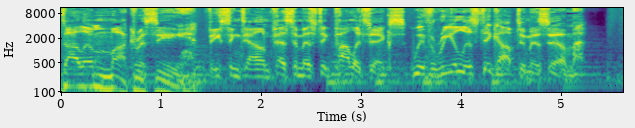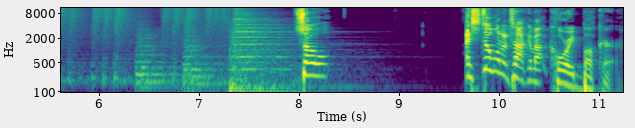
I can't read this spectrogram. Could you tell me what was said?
Dollamocracy. Facing down pessimistic politics with realistic optimism. So, I still want to talk about Cory Booker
